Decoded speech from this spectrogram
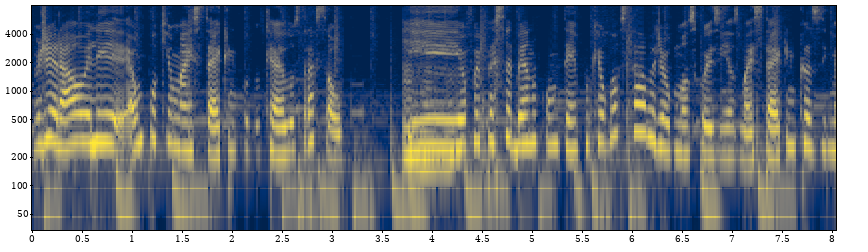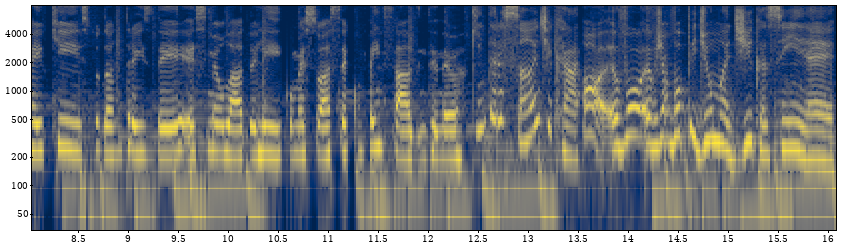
no geral, ele é um pouquinho mais técnico do que a ilustração. Uhum. E eu fui percebendo com o tempo que eu gostava de algumas coisinhas mais técnicas e meio que estudando 3D, esse meu lado ele começou a ser compensado, entendeu? Que interessante, cara. Ó, eu vou eu já vou pedir uma dica assim, é,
